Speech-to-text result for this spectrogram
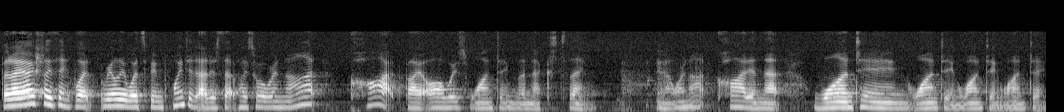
But I actually think what really what's being pointed at is that place where we're not caught by always wanting the next thing. You know, we're not caught in that wanting, wanting, wanting, wanting.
